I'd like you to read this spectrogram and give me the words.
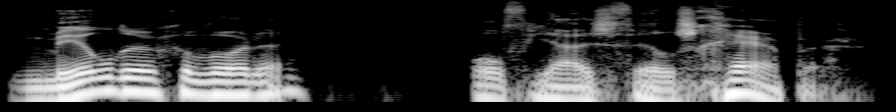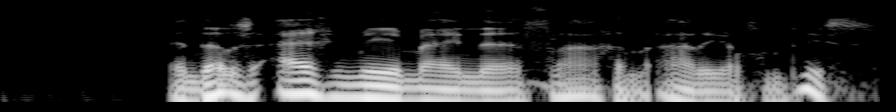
milder geworden of juist veel scherper? En dat is eigenlijk meer mijn eh, vraag aan Adriaan van Dis.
